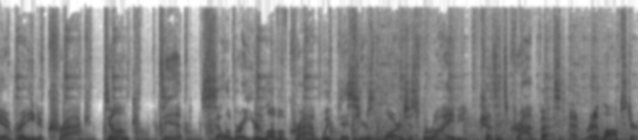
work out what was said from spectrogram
Get ready to crack, dunk, dip. Celebrate your love of crab with this year's largest variety, because it's Crabfest at Red Lobster.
